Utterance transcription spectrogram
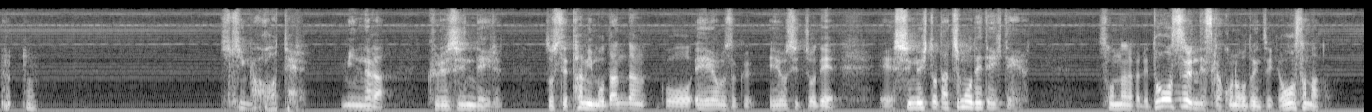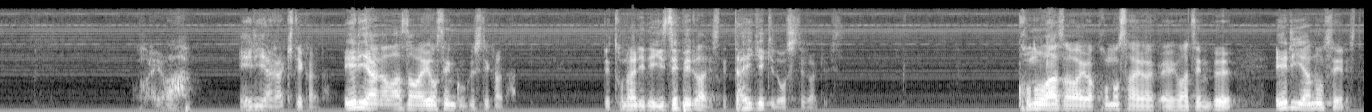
飢饉が起こっている。みんなが苦しんでいる。そして民もだんだんこう栄養不足栄養失調で、えー、死ぬ人たちも出てきている。そんな中でどうするんですかこのことについて王様と。これはエリアが来てからだ。エリアが災いを宣告してからだ。で隣でイゼベルはですね大激怒してるわけです。この災いはこの災いは全部エリアのせいですと。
